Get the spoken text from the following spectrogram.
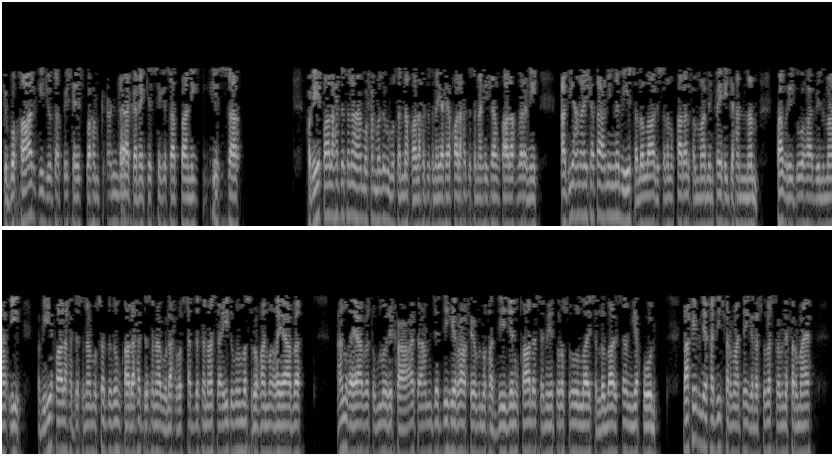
کہ بخار کی جو تپش ہے اس کو ہم ٹھنڈا کریں قصے کے ساتھ پانی کے ساتھ؟ فقيه قال حدثنا محمد بن مسنى قال حدثنا يحيى قال حدثنا هشام قال اخبرني ابي عن عائشه عن النبي صلى الله عليه وسلم، قال الحمى من فيه جهنم فابردوها بالماء. وبه قال حدثنا مسدد، قال حدثنا ابو الاحوص حدثنا سعيد بن مسروق عن غيابه عن غيابة بن رفاعة عن جده رافع بن خدیج، قال سمعت رسول الله صلی اللہ علیہ وسلم يقول رافع بن خدیج فرماتے ہیں کہ رسول اللہ صلی اللہ علیہ وسلم نے فرمایا،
